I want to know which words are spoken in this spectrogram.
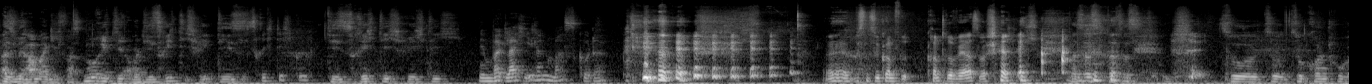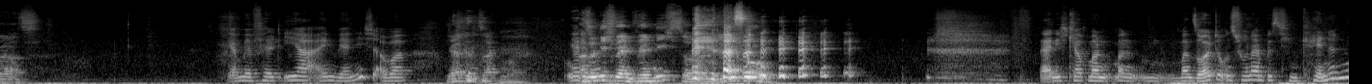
Also wir haben eigentlich fast nur richtig, aber die ist richtig, die ist, die ist richtig gut. Die ist richtig, richtig. Nehmen wir gleich Elon Musk, oder? Ein bisschen zu kontro kontrovers wahrscheinlich. Das ist, das ist zu, zu, zu kontrovers. Ja, mir fällt eher ein, wer nicht, aber ja, dann sag mal. Ja, also nicht, wenn, wenn nicht, sondern wieso? Nein, ich glaube, man, man, man sollte uns schon ein bisschen kennen,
